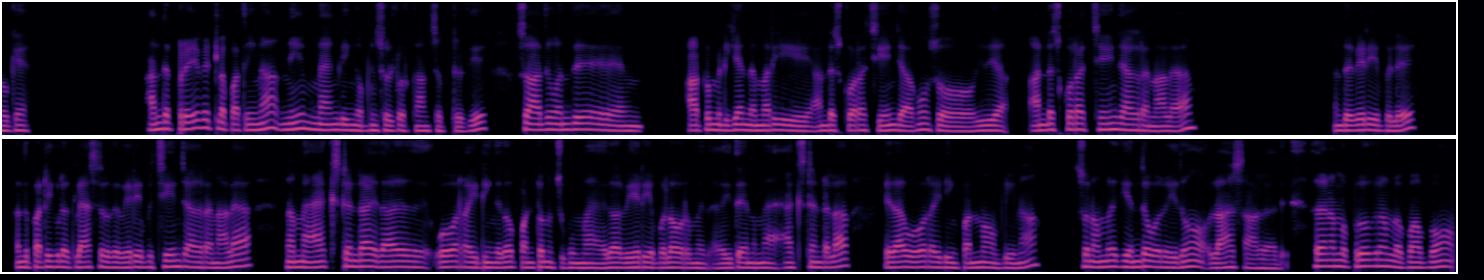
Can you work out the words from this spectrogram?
ஓகே அந்த ப்ரைவேட்டில் பார்த்தீங்கன்னா நேம் மேங்லிங் அப்படின்னு சொல்லிட்டு ஒரு கான்செப்ட் இருக்குது ஸோ அது வந்து ஆட்டோமேட்டிக்காக இந்த மாதிரி அண்டர் ஸ்கோராக சேஞ்ச் ஆகும். ஸோ இது அண்டர் ஸ்கோராக சேஞ்ச் ஆகிறனால அந்த வேரியபிளு அந்த பர்டிகுலர் கிளாஸில் இருக்க வேரியபிள் சேஞ்ச் ஆகிறனால நம்ம ஆக்சிடெண்ட்டாக ஏதாவது ஓவர் ரைடிங் ஏதோ பண்ணிட்டோம்னு வச்சுக்கோங்க ஏதாவது வேரியபிளாக ஒரு இதை நம்ம ஆக்சிடென்டலாக ஏதாவது ஓவர் ரைடிங் பண்ணோம் அப்படின்னா ஸோ நம்மளுக்கு எந்த ஒரு இதுவும் லாஸ் ஆகாது. அதை நம்ம ப்ரோக்ராமில் பார்ப்போம்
